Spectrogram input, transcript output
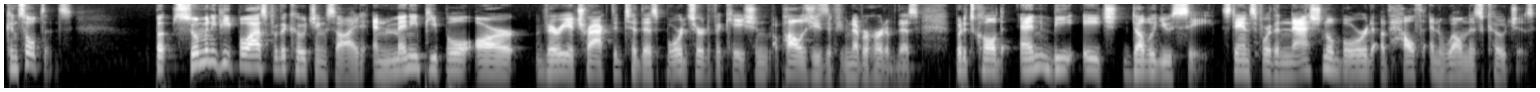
consultants. But so many people ask for the coaching side, and many people are very attracted to this board certification. Apologies if you've never heard of this, but it's called NBHWC, stands for the National Board of Health and Wellness Coaches.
